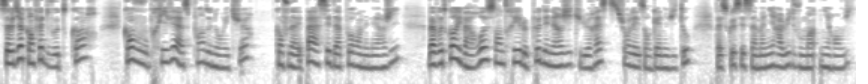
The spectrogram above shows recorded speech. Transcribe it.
Ça veut dire qu'en fait, votre corps, quand vous vous privez à ce point de nourriture, quand vous n'avez pas assez d'apport en énergie, bah votre corps il va recentrer le peu d'énergie qui lui reste sur les organes vitaux, parce que c'est sa manière à lui de vous maintenir en vie.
